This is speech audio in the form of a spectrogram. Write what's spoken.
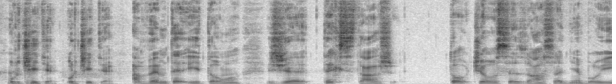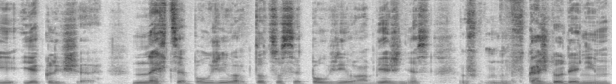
Určitě, určitě. A vemte i to, že textař to, čeho se zásadně bojí, je kliše. Nechce používat to, co se používá běžně v, v každodenním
